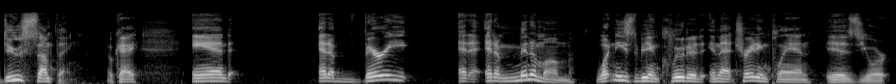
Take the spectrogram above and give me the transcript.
do something. Okay. And at a very, at a, at a minimum, what needs to be included in that trading plan is your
